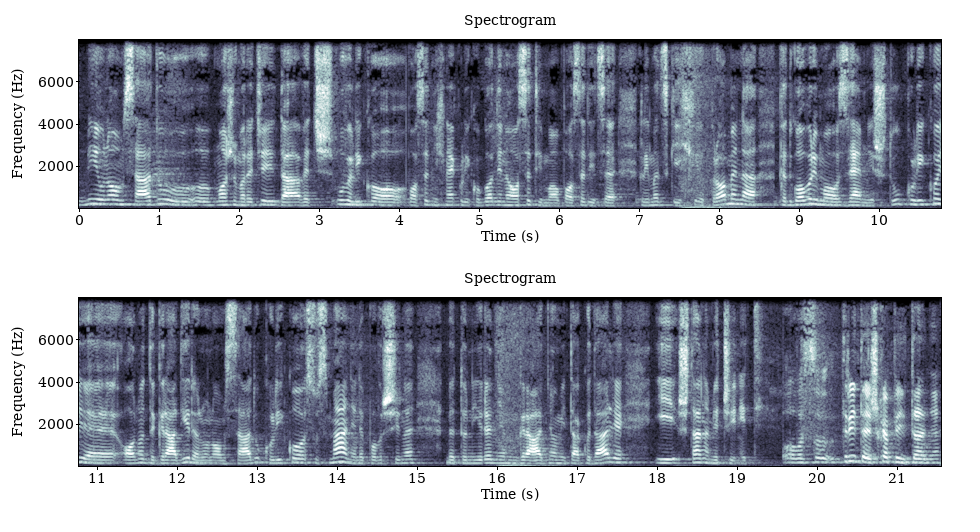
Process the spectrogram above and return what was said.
Mi u Novom Sadu uh, možemo reći da već uveliko poslednjih nekoliko godina osetimo posledice klimatskih promena. Kad govorimo o zemljištu, koliko je ono degradirano u Novom Sadu, koliko su smanjene površine betoniranjem, gradnjom i tako dalje i šta nam je činiti? Ovo su tri teška pitanja.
